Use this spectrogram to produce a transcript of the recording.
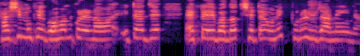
হাসি মুখে গ্রহণ করে নেওয়া, এটা যে একটা ইবাদত, সেটা অনেক পুরুষ জানেই না।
